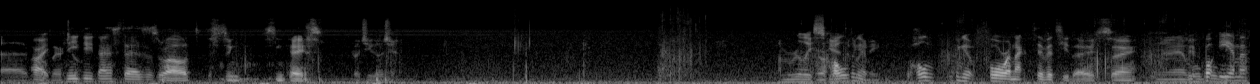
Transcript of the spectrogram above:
Uh, All right, Roberto. can you do downstairs as well, just in, just in case? Gotcha, gotcha. I'm really You're scared. holding of it. winning. We're holding it for an activity though, so Yeah, we've we'll- got we'll- EMF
